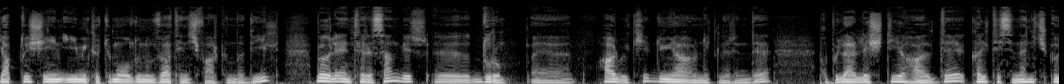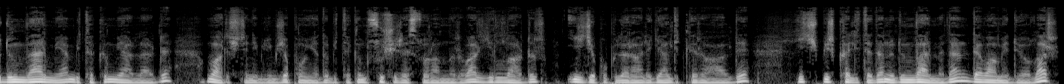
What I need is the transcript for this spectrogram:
Yaptığı şeyin iyi mi kötü mü olduğunun zaten hiç farkında değil. Böyle enteresan bir e, durum. E, halbuki dünya örneklerinde popülerleştiği halde kalitesinden hiç ödün vermeyen bir takım yerlerde var. İşte ne bileyim Japonya'da bir takım sushi restoranları var. Yıllardır iyice popüler hale geldikleri halde hiçbir kaliteden ödün vermeden devam ediyorlar.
